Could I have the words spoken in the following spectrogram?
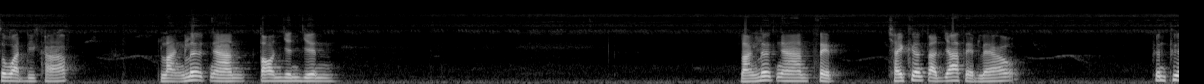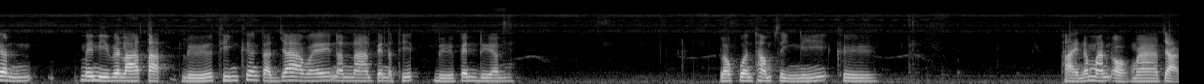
สวัสดีครับ หลังเลิกงานตอนเย็นๆ หลังเลิกงานเสร็จใช้เครื่องตัดหญ้าเสร็จแล้ว เพื่อนๆไม่มีเวลาตัดหรือทิ้งเครื่องตัดหญ้าไว้นานๆเป็นอาทิตย์หรือเป็นเดือน เราควรทำสิ่งนี้คือ ถ่ายน้ำมันออกมาจาก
